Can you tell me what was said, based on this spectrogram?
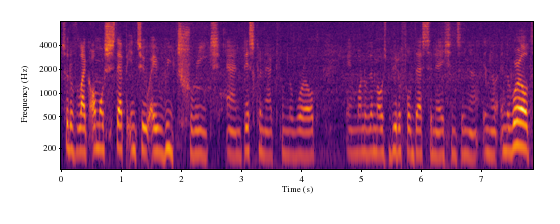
sort of like almost step into a retreat and disconnect from the world in one of the most beautiful destinations in the, in the, in the world.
